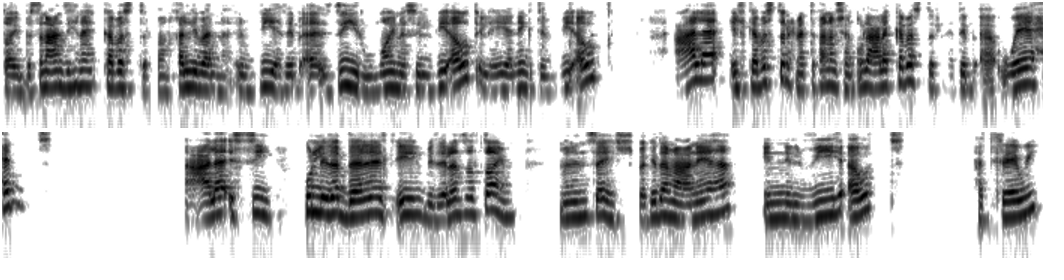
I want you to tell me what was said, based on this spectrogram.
طيب بس أنا عندي هنا capacitor فهنخلي بالنا ال V هتبقى 0 minus ال V out اللي هي negative V out على ال capacitor إحنا اتفقنا مش هنقول على ال capacitor هتبقى واحد على ال C كل ده بدلالة إيه؟ بدلالة ال time ما ننساش فكده معناها إن ال V out هتساوي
